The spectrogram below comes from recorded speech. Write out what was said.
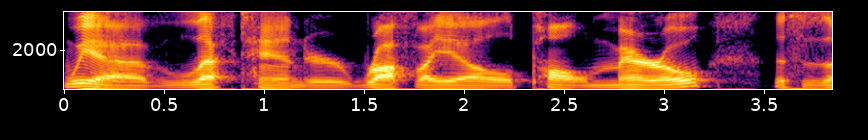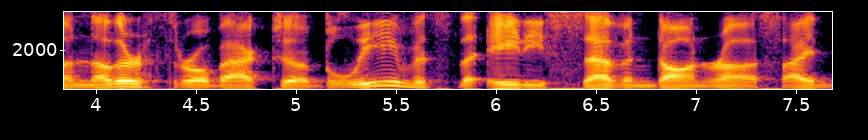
We have left-hander Rafael Palmeiro. This is another throwback to I believe it's the 87 Donruss. I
